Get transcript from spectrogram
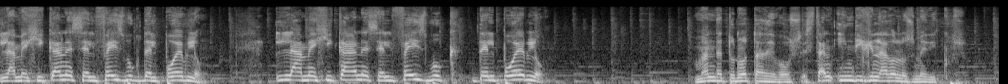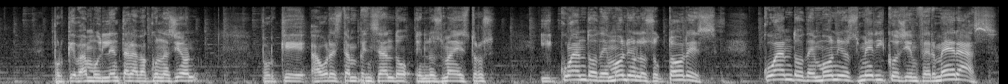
La mexicana es el Facebook del pueblo. La mexicana es el Facebook del pueblo. Manda tu nota de voz. Están indignados los médicos. Porque va muy lenta la vacunación. Porque ahora están pensando en los maestros. ¿Y cuándo demonios los doctores? ¿Cuándo demonios médicos y enfermeras?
